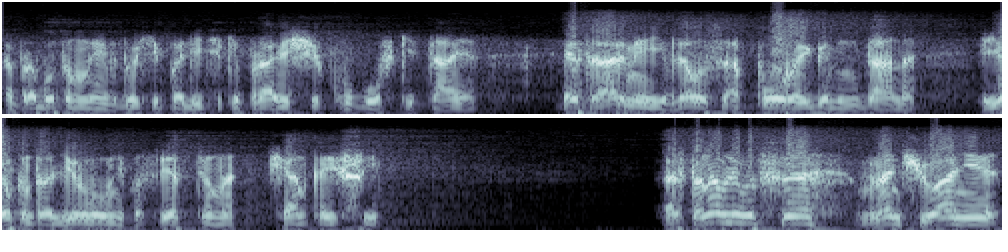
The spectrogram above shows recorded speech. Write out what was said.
обработанные в духе политики правящих кругов Китая. Эта армия являлась опорой Гаминдана. Ее контролировал непосредственно Чан Кайши. Останавливаться в Нанчуане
